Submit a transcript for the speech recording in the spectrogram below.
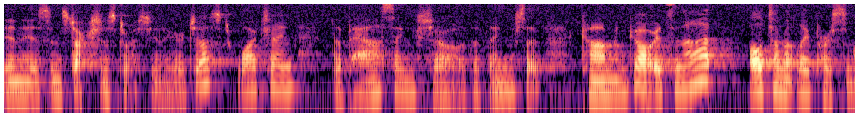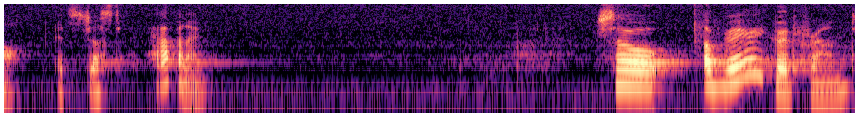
in his instructions to us. You know, you're just watching the passing show, the things that come and go. It's not ultimately personal. It's just happening. So, a very good friend,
